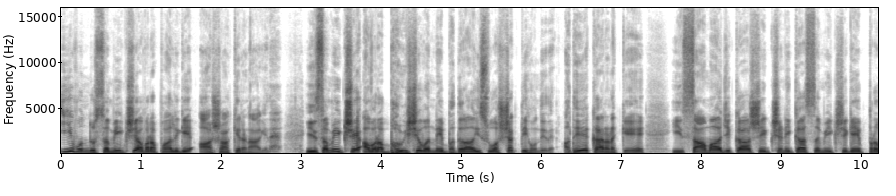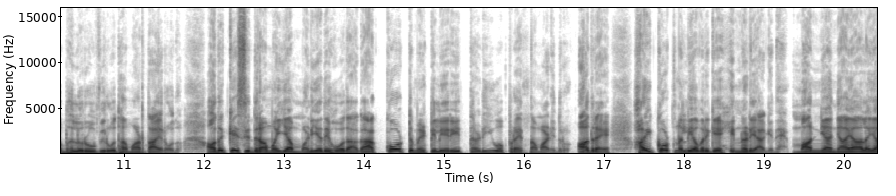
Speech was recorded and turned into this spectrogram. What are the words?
ಈ ಒಂದು ಸಮೀಕ್ಷೆ ಅವರ ಪಾಲಿಗೆ ಆಶಾಕಿರಣ ಆಗಿದೆ ಈ ಸಮೀಕ್ಷೆ ಅವರ ಭವಿಷ್ಯವನ್ನೇ ಬದಲಾಯಿಸುವ ಶಕ್ತಿ ಹೊಂದಿದೆ. ಅದೇ ಕಾರಣಕ್ಕೆ ಈ ಸಾಮಾಜಿಕ, ಶೈಕ್ಷಣಿಕ ಸಮೀಕ್ಷೆಗೆ ಪ್ರಬಲರು ವಿರೋಧ ಮಾಡ್ತಾ ಇರೋದು. ಅದಕ್ಕೆ ಸಿದ್ದರಾಮಯ್ಯ ಮಣಿಯದೆ ಹೋದಾಗ ಕೋರ್ಟ್ ಮೆಟ್ಟಿಲೇರಿ ತಡೆಯುವ ಪ್ರಯತ್ನ ಮಾಡಿದರು. ಆದರೆ ಹೈಕೋರ್ಟ್ನಲ್ಲಿ ಅವರಿಗೆ ಹಿನ್ನಡೆಯಾಗಿದೆ. ಮಾನ್ಯ ನ್ಯಾಯಾಲಯ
